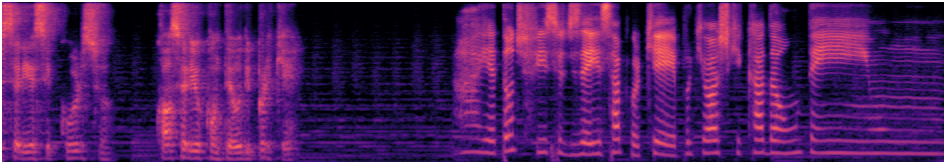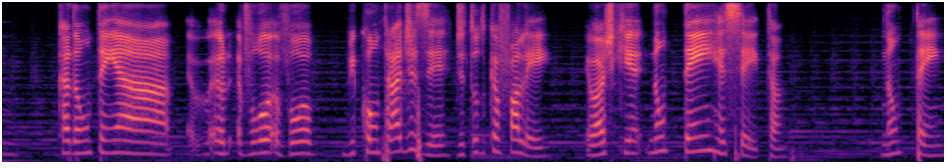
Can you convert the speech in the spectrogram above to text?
seria esse curso? Qual seria o conteúdo e por quê? Ai, é tão difícil dizer isso, sabe por quê? Porque eu acho que cada um tem um. Cada um tem a. Eu vou, eu vou me contradizer de tudo que eu falei. Eu acho que não tem receita. Não tem.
